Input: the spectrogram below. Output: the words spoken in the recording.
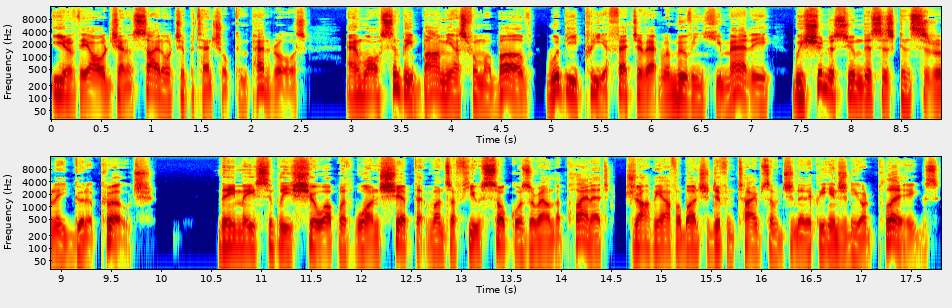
even if they are genocidal to potential competitors, and while simply bombing us from above would be pretty effective at removing humanity, we shouldn't assume this is considered a good approach. They may simply show up with one ship that runs a few circles around the planet, dropping off a bunch of different types of genetically engineered plagues.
